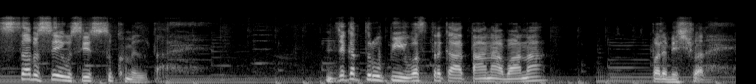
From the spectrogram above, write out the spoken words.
सबसे उसे सुख मिलता है। जगत रूपी वस्त्र का ताना बाना परमेश्वर है।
